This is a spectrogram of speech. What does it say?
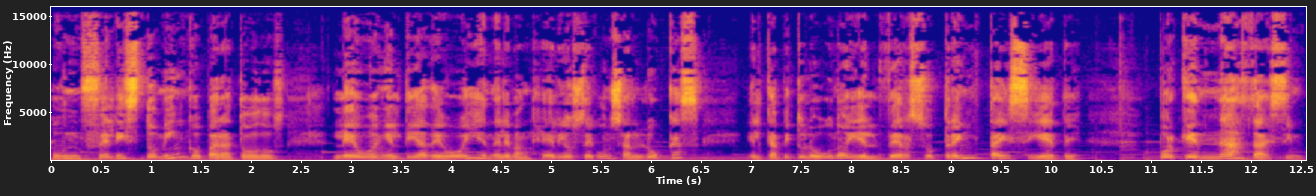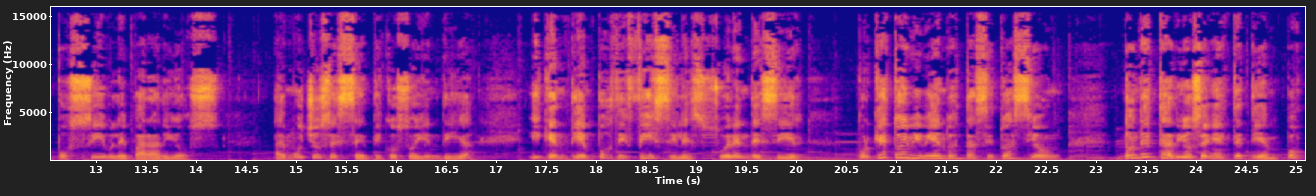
Un feliz domingo para todos. Leo en el día de hoy en el Evangelio según San Lucas, el capítulo 1 y el verso 37. Porque nada es imposible para Dios. Hay muchos escépticos hoy en día y que en tiempos difíciles suelen decir, ¿por qué estoy viviendo esta situación? ¿Dónde está Dios en este tiempo?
